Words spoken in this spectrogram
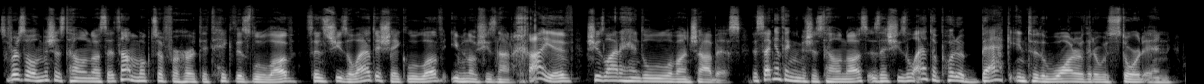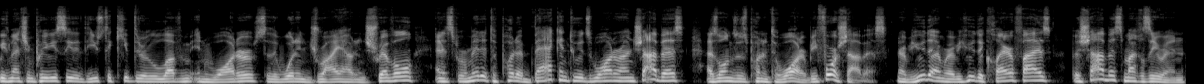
So first of all, Mishnah is telling us it's not muktzah for her to take this lulav since she's allowed to shake lulav, even though she's not chayiv, she's allowed to handle lulav on Shabbos. The second thing the Mishnah is telling us is that she's allowed to put it back into the water that it was stored in. We've mentioned previously that they used to keep their lulavim in water so they wouldn't dry out and shrivel, and it's permitted to put it back into its water on Shabbos as long as it was put into water before Shabbos. Rabbi Yehuda and Rabbi Yehuda clarifies, but Shabbos machzirin.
